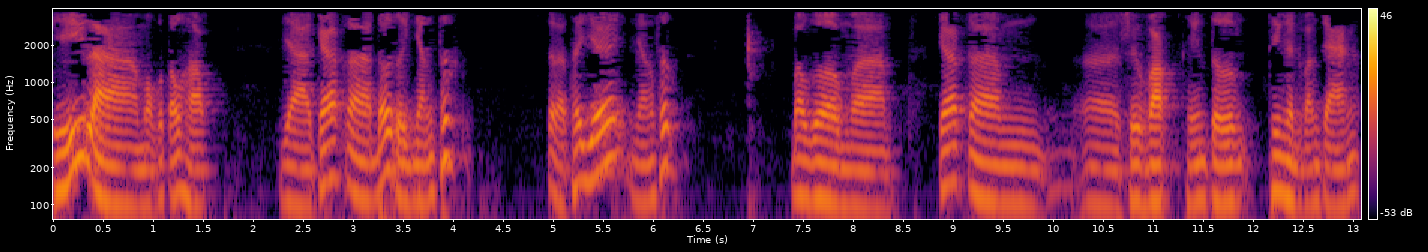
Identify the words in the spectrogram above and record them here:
Chỉ là một cái tổ hợp và các à, đối tượng nhận thức, tức là thế giới nhận thức, bao gồm à, các à, sự vật, hiện tượng, thiên hình vạn trạng,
